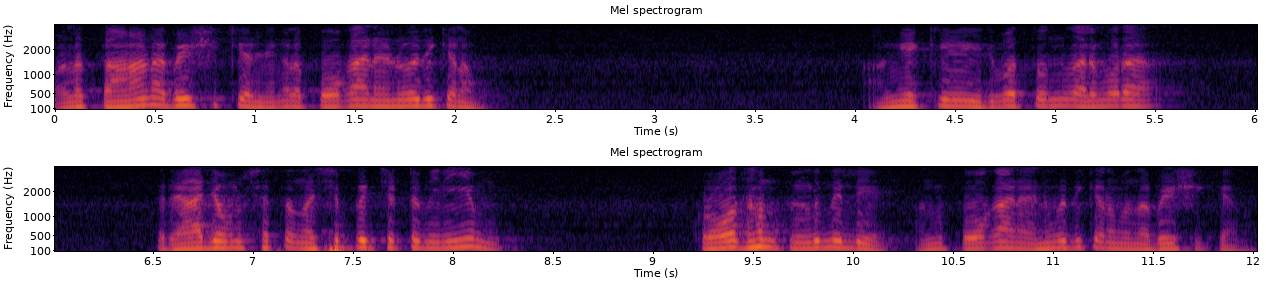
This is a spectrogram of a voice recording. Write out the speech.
വളരെ താണപേക്ഷിക്കുകയാണ്. ഞങ്ങളെ പോകാൻ അനുവദിക്കണം. അങ്ങയ്ക്ക് ഇരുപത്തൊന്ന് തലമുറ രാജവംശത്തെ നശിപ്പിച്ചിട്ടും ഇനിയും ക്രോധം തീർന്നില്ലേ അങ്ങ് പോകാൻ അനുവദിക്കണമെന്ന് അപേക്ഷിക്കുകയാണ്.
